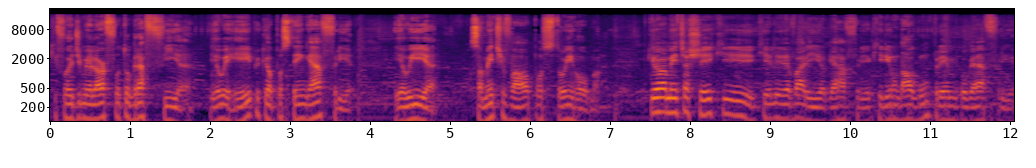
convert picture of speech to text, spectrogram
Que foi de melhor fotografia. Eu errei porque eu apostei em Guerra Fria. Eu ia, somente Val apostou em Roma. Porque eu realmente achei que, que ele levaria a Guerra Fria, queriam dar algum prêmio pro Guerra Fria.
